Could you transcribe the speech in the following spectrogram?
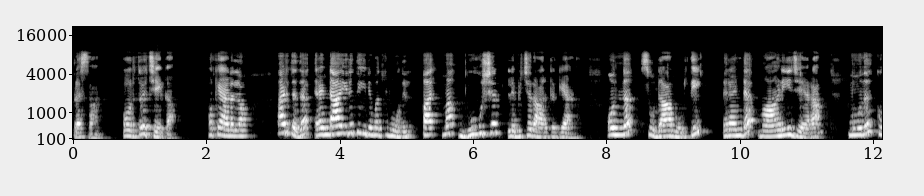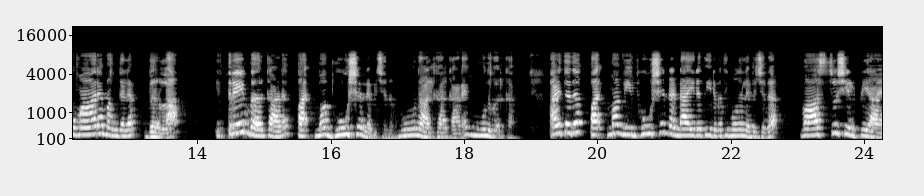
Prasad. ഓർത്ത് വെച്ചേക്കാം. ഓക്കെ ആണല്ലോ. അടുത്തത് രണ്ടായിരത്തി ഇരുപത്തി മൂന്നിൽ പത്മഭൂഷൺ ലഭിച്ചത് ആർക്കൊക്കെയാണ്? ഒന്ന് സുധാമൂർത്തി രണ്ട് വാണി ജയറാം മൂന്ന് കുമാരമംഗലം ബിർള. ഇത്രയും പേർക്കാണ് പത്മഭൂഷൺ ലഭിച്ചത്. മൂന്ന് ആൾക്കാർക്കാണ് മൂന്ന് പേർക്ക്. അടുത്തത് പത്മവിഭൂഷൺ രണ്ടായിരത്തി ഇരുപത്തി മൂന്ന് ലഭിച്ചത് വാസ്തുശില്പിയായ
